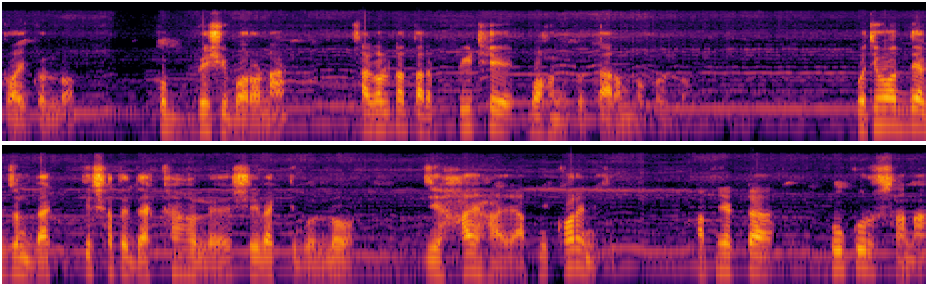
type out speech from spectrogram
ক্রয় করল, খুব বেশি বড় না, ছাগলটা তার পিঠে বহন করতে আরম্ভ করল। প্রতিমধ্যে একজন ব্যক্তির সাথে দেখা হলে সেই ব্যক্তি বলল যে হায় হায়, আপনি করেন কি? আপনি একটা কুকুর ছানা,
